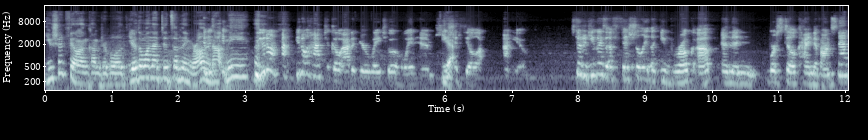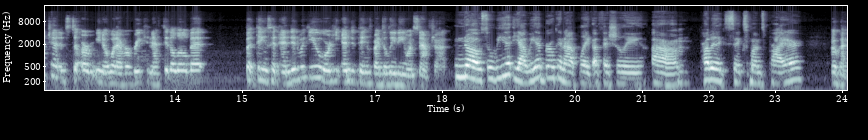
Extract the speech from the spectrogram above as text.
you should feel uncomfortable. You're the one that did something wrong, not me. You don't. You don't have to go out of your way to avoid him. He Yeah. should feel at you. So did you guys officially like you broke up and then we're still kind of on Snapchat and still or you know whatever reconnected a little bit, but things had ended with you or he ended things by deleting you on Snapchat? No, so we had yeah, we had broken up like officially, um, probably like six months prior. Okay.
